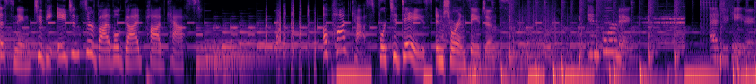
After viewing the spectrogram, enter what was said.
listening to the Agent Survival Guide podcast, a podcast for today's insurance agents. Informing, educating,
